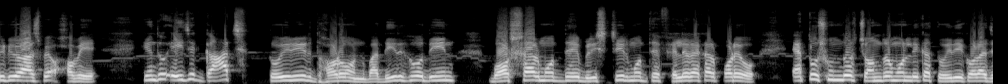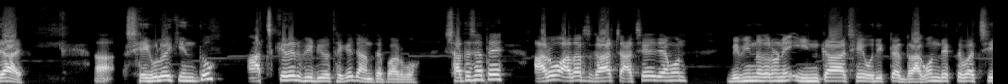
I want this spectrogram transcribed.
ভিডিও আসবে, হবে। কিন্তু এই যে গাছ তৈরির ধরন বা দীর্ঘদিন বর্ষার মধ্যে, বৃষ্টির মধ্যে ফেলে রাখার পরেও এত সুন্দর চন্দ্রমল্লিকা তৈরি করা যায় সেগুলোই কিন্তু আজকের ভিডিও থেকে জানতে পারব। সাথে সাথে আরও আদার্স গাছ আছে, যেমন বিভিন্ন ধরনের ইনকা আছে, ওদিকটা ড্রাগন দেখতে পাচ্ছি,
